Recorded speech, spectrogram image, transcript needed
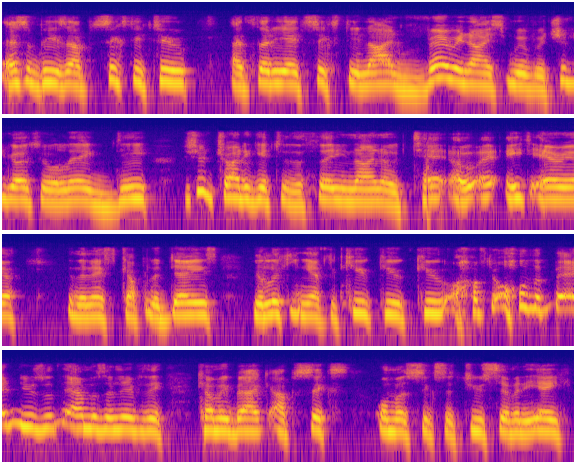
S&P is up 62 at 38.69. Very nice move. It should go to a leg D. You should try to get to the 39.08 area in the next couple of days. You're looking at the QQQ after all the bad news with Amazon and everything coming back up six, almost six at 278.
